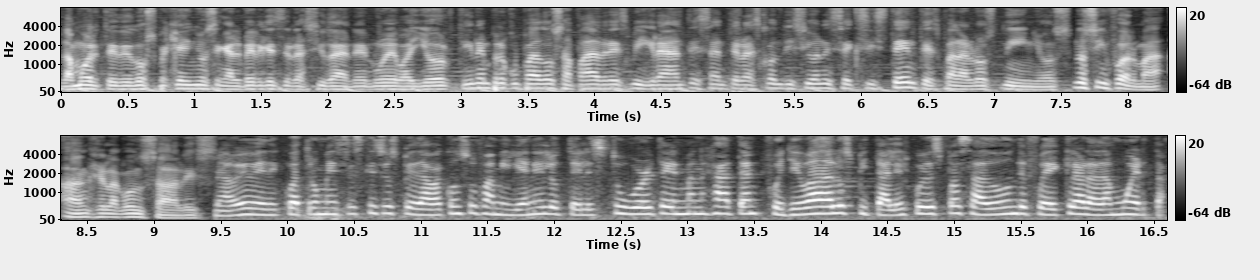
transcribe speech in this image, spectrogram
La muerte de dos pequeños en albergues de la ciudad de Nueva York tienen preocupados a padres migrantes ante las condiciones existentes para los niños, nos informa Ángela González. Una bebé de cuatro meses que se hospedaba con su familia en el Hotel Stewart en Manhattan fue llevada al hospital el jueves pasado donde fue declarada muerta.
